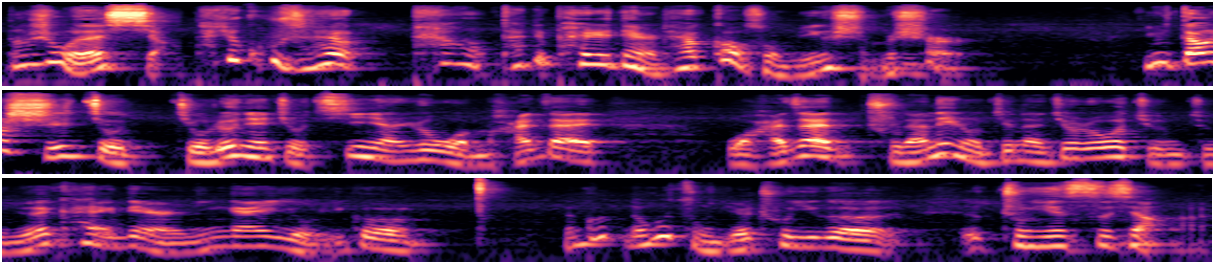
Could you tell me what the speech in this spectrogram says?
当时我在想，他这故事他要他要他这拍这电影，他要告诉我们一个什么事儿？因为当时九九六年、九七年的时候，我们还在，我还在处在那种阶段，就是我总总觉得看一个电影应该有一个能够能够总结出一个中心思想来。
